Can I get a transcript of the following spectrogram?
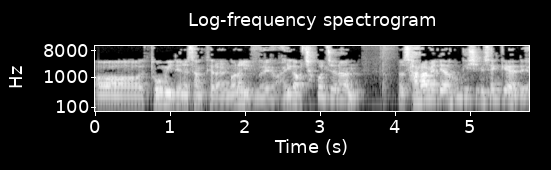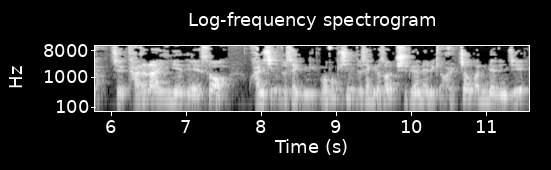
어 도움이 되는 상태라는 거는 이런 거예요. 아이가 첫 번째는 사람에 대한 호기심이 생겨야 돼요. 즉 다른 아이에 대해서 관심도 생기고 호기심도 생겨서 주변에 이렇게 얼쩡거린다든지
